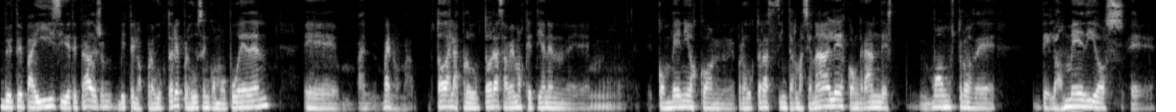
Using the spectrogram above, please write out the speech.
de este país y de este estado. Yo, viste, los productores producen como pueden. Eh, bueno, todas las productoras sabemos que tienen eh, convenios con productoras internacionales, con grandes monstruos de, de los medios eh,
